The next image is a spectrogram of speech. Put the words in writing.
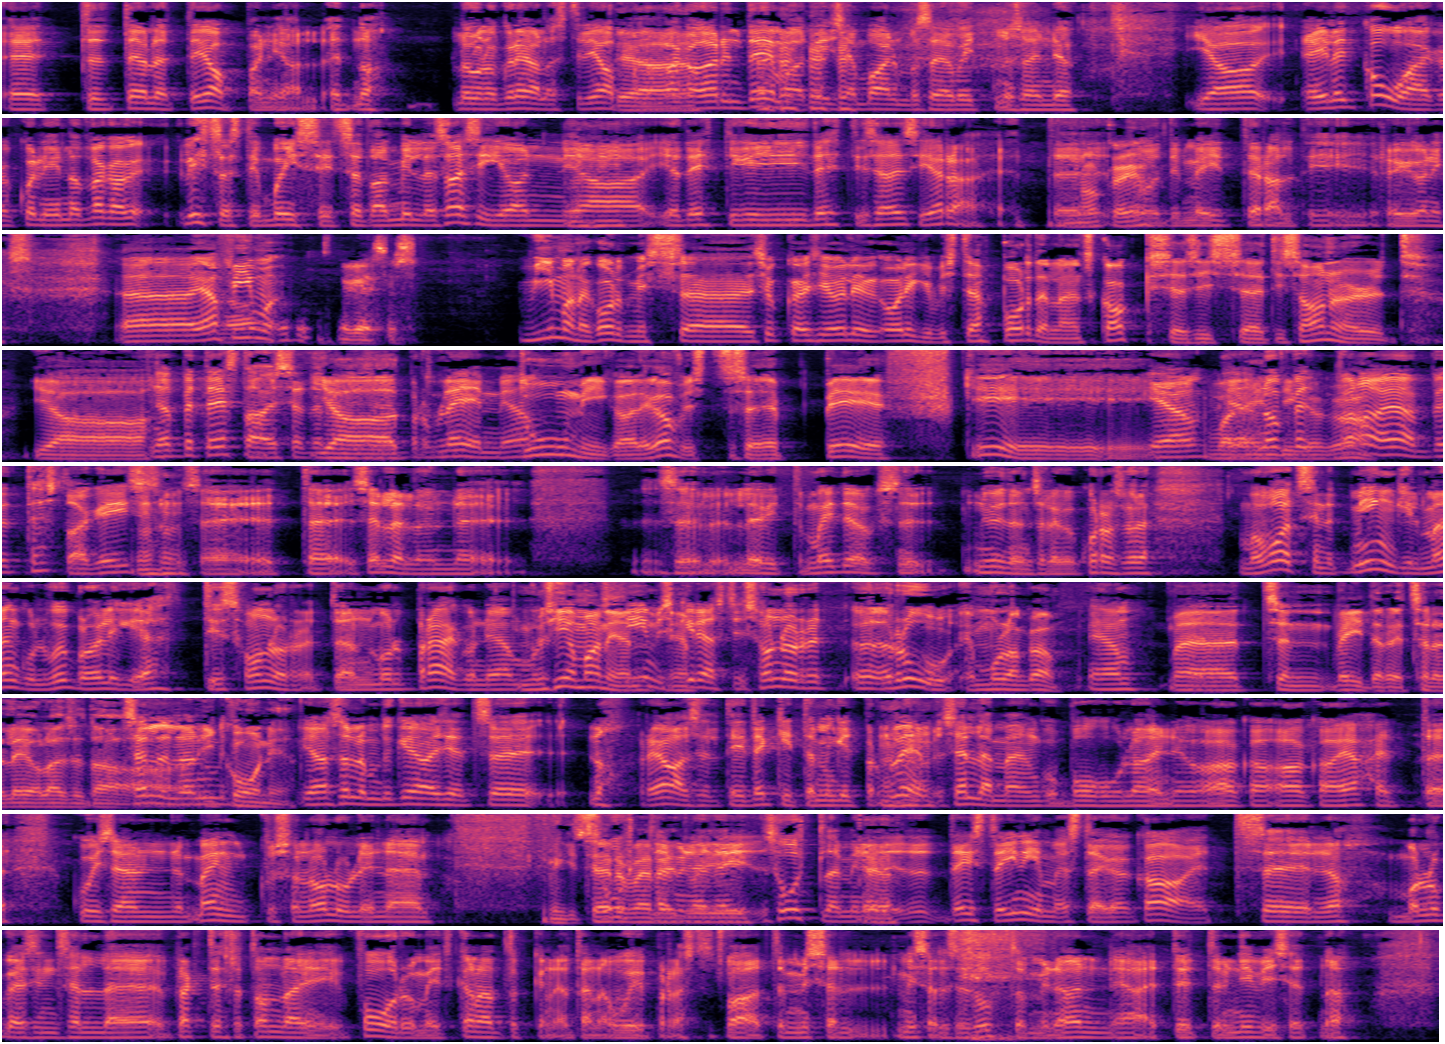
et te olete Jaapani all, et noh, lõunakorealastel Jaapan ja. on väga õrn teema teise maailmasõja võtmes on ju ja ei läinud kaua aega, kuni nad väga lihtsasti mõistsid seda, milles asi on ja mm, -hmm. ja tehti, tehti see asi ära, et okay. toodi meid eraldi regiooniks uh,. jah, viimane no, viimane kord, mis äh, sihuke asi oli, oligi vist jah, Borderlands kaks ja siis äh, Dishonored ja. ja Betesta asjadel oli see probleem jah. Doomiga oli ka vist see BFG. jah, ja no täna jah, Betesta case mm -hmm. on see, et äh, sellel on see levitab, ma ei tea, kas nüüd on sellega korras või ma vaatasin, et mingil mängul võib-olla oligi jah, Dishonored on mul praegu ja mul siiamaani on. Kirjas Dishonored uh, Rue. mul on ka, et see on veider, et sellel ei ole seda sellel on, ikooni. jah, seal on muidugi hea asi, et see noh, reaalselt ei tekita mingeid probleeme mm -hmm. selle mängu puhul on ju, aga, aga jah, et kui see on mäng, kus on oluline mingid serverid või? suhtlemine ja. teiste inimestega ka, et see noh, ma lugesin selle Black Desert Online'i foorumit ka natukene täna huvi pärast, et vaadata, mis seal, mis seal see suhtumine on ja et ütleme niiviisi, et noh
